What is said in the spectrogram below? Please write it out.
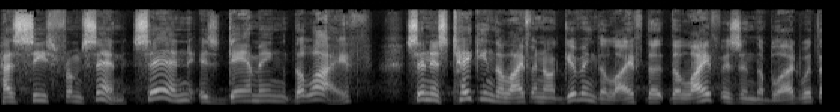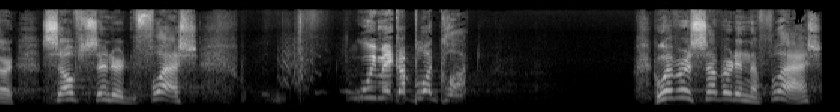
has ceased from sin. Sin is damning the life. Sin is taking the life and not giving the life. The, the life is in the blood. With our self centered flesh, we make a blood clot. Whoever has suffered in the flesh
